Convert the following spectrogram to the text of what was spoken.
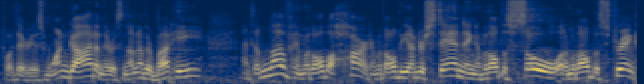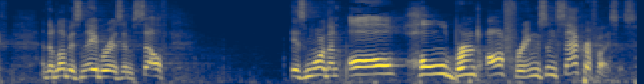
For there is one God, and there is none other but he. And to love him with all the heart, and with all the understanding, and with all the soul, and with all the strength, and to love his neighbor as himself is more than all whole burnt offerings and sacrifices.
